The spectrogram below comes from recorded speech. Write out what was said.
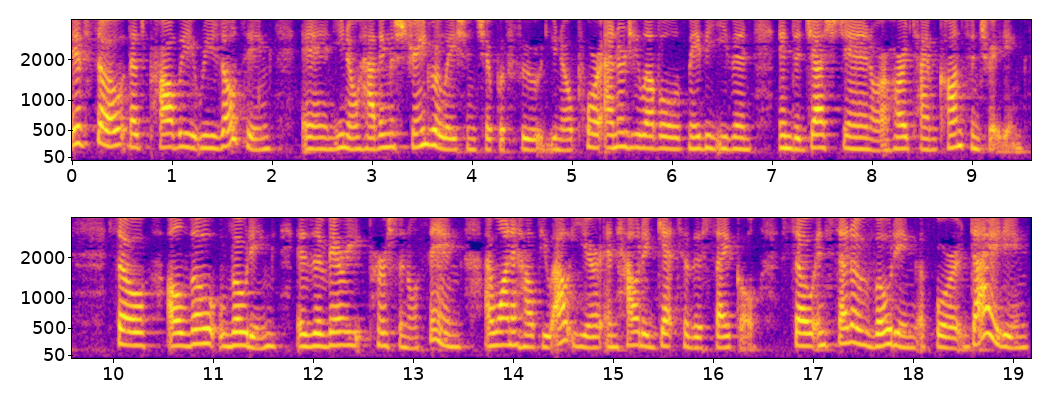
If so, that's probably resulting in, you know, having a strained relationship with food, you know, poor energy levels, maybe even indigestion or a hard time concentrating. So although voting is a very personal thing, I want to help you out here and how to get to this cycle. So instead of voting for dieting,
